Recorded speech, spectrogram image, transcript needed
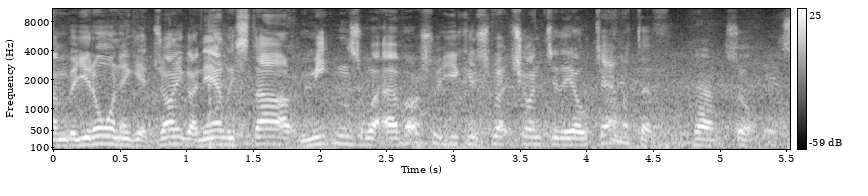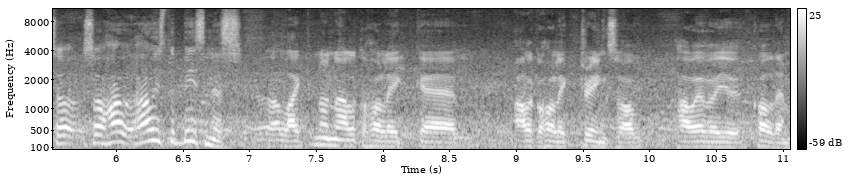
Um, but you don't want to get drunk. You've got an early start, meetings, whatever. So you can switch on to the alternative. Yeah. So So, so how, how is the business uh, like non-alcoholic uh, alcoholic drinks or however you call them?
